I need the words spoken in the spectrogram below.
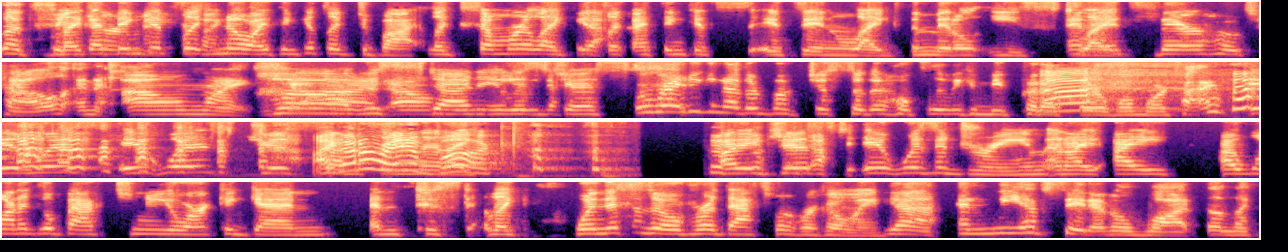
Let's see. like I think it's or like no, I think it's like Dubai, like somewhere like Yeah. it's like I think it's it's in like the Middle East. and like it's their hotel. And oh my oh, god, it was oh, stunning. we It was need- just We're writing another book just so that hopefully we can be put up there one more time. it was it was just. I gotta write a book. I, I just it was a dream, and I I I want to go back to New York again, and just like when this is over, that's where we're going. Yeah, and we have stayed at a lot, of, like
